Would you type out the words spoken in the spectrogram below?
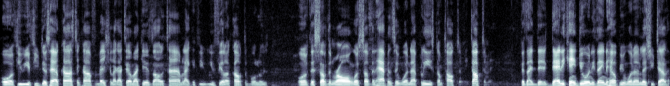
or if you if you just have constant confirmation like i tell my kids all the time like if you, you feel uncomfortable or, or if there's something wrong or something happens and whatnot please come talk to me talk to me because I daddy can't do anything to help you unless you tell him.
